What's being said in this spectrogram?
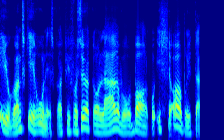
er jo ganske ironisk at vi forsøker å lære våre barn å ikke avbryte,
